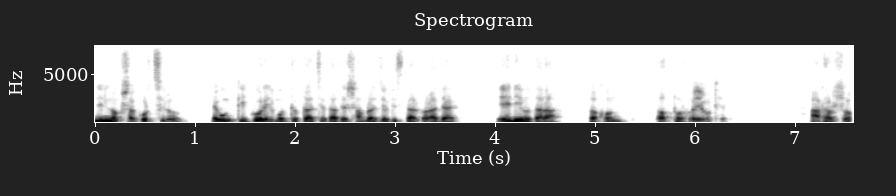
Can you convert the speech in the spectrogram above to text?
নীলনকশা করছিল এবং কি করে মধ্যপ্রাচ্যে তাদের সাম্রাজ্য বিস্তার করা যায়, এ নিয়েও তারা তখন তৎপর হয়ে ওঠে। আঠারোশো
